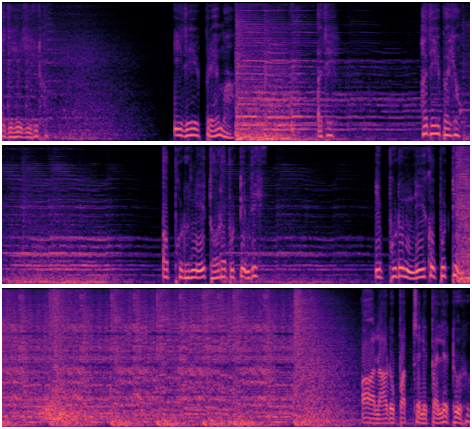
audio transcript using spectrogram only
ఇదే ఇల్లు. ఇదే ప్రేమ. అదే. అదే భయం. అప్పుడు నీ తోడ పుట్టింది. ఇప్పుడు నీకు పుట్టింది. ఆనాడు పచ్చని పల్లెటూరు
